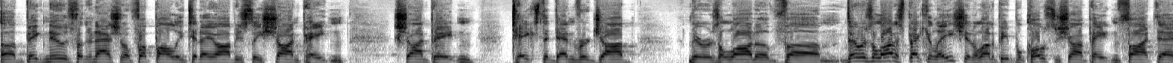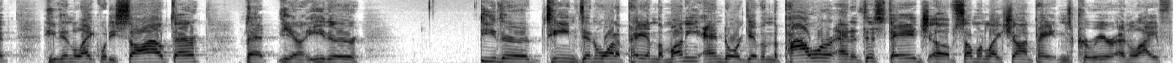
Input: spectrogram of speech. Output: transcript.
Uh, big news from the National Football League today, obviously, Sean Payton. Sean Payton takes the Denver job. There was a lot of um, there was a lot of speculation. A lot of people close to Sean Payton thought that he didn't like what he saw out there. That you know either either teams didn't want to pay him the money and or give him the power. And at this stage of someone like Sean Payton's career and life,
